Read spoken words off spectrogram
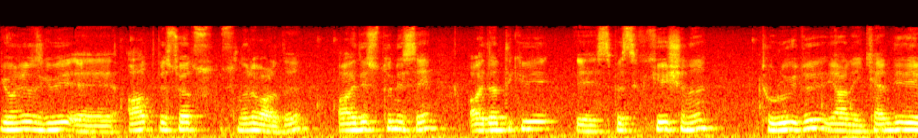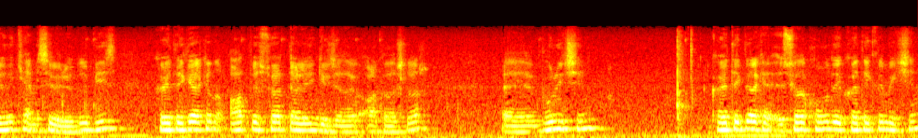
Gördüğünüz gibi e, ad ve soyad sütunları vardı. ID sütunu ise identity e, specification'ı true'ydu. Yani kendi değerini kendisi veriyordu. Biz kayıt ederken ad ve soyad değerlerini gireceğiz arkadaşlar. E, bunun için kayıt eklerken SQL komutu kayıt eklemek için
